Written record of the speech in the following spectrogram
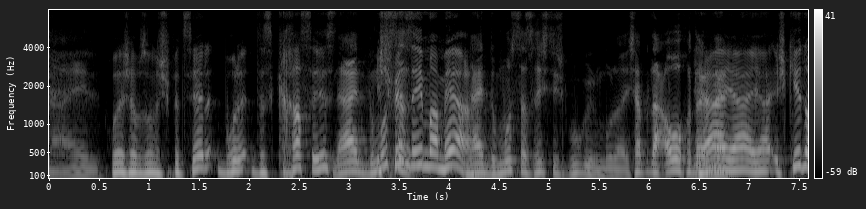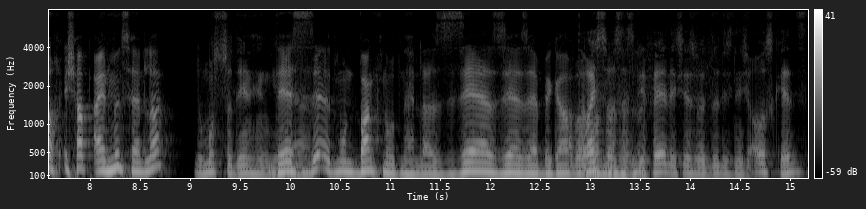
Nein. Bruder, ich habe so eine spezielle. Bruder, das Krasse ist, Nein, du ich musst finde das, immer mehr. Nein, du musst das richtig googeln, Bruder. Ich habe da auch. Dann, ja, ja, ja. Ich gehe doch, ich habe einen Münzhändler, Du musst zu denen hingehen. der ja. ist sehr, ein Banknotenhändler, sehr, sehr, sehr begabt. Aber weißt du, was das gefährlich ist, wenn du dich nicht auskennst?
